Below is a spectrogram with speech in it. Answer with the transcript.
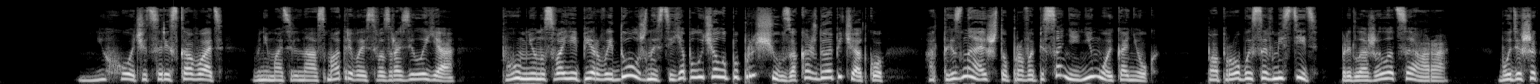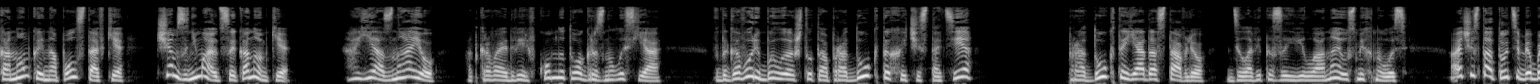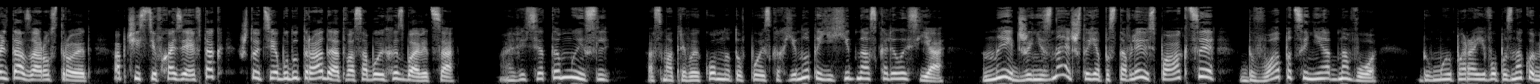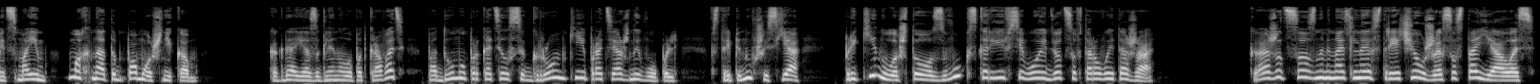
«Не хочется рисковать», — внимательно осматриваясь, возразила я. «Помню, на своей первой должности я получала по прыщу за каждую опечатку, а ты знаешь, что правописание не мой конек». «Попробуй совместить», — предложила Циара. «Будешь экономкой на полставки, чем занимаются экономки? А я знаю, открывая дверь в комнату, огрызнулась я. В договоре было что-то о продуктах и чистоте. Продукты я доставлю, деловито заявила она и усмехнулась. А чистоту тебе Бальтазар устроит, обчистив хозяев так, что те будут рады от вас обоих избавиться. А ведь это мысль. Осматривая комнату в поисках енота, ехидно оскалилась я. Нейт же не знает, что я поставляюсь по акции два по цене одного — Думаю, пора его познакомить с моим мохнатым помощником. Когда я заглянула под кровать, по дому прокатился громкий и протяжный вопль. Встрепенувшись, я прикинула, что звук, скорее всего, идет со второго этажа. Кажется, знаменательная встреча уже состоялась.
